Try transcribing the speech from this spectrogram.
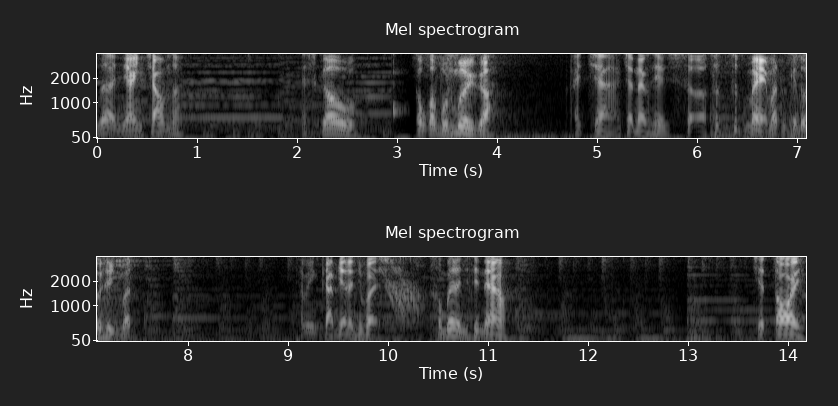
rất là nhanh chóng rồi let's go. Cống con 40 kìa Ái chà, trận này có thể sợ sức sức mẻ mất cái đội hình mất. Theo mình cảm nhận là như vậy. Không biết là như thế nào. Chết toi.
